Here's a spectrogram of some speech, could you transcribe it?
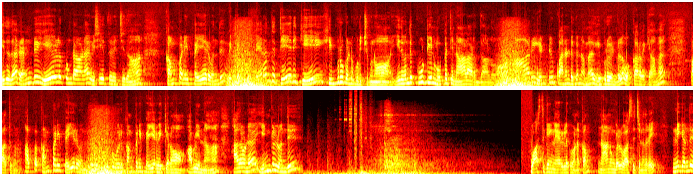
இதுதான் ரெண்டு ஏழுக்குண்டான விஷயத்தை வச்சு தான் கம்பெனி பெயர் வந்து வைக்கணும். பிறந்த தேதிக்கு ஹிப்ரு கண்டுபிடிச்சிக்கணும். இது வந்து கூட்டியன் முப்பத்தி நாலாக இருந்தாலும் ஆறு எட்டு பன்னெண்டுக்கு நம்ம ஹிப்ரு எண்களை உட்கார வைக்காமல் பார்த்துக்கணும். அப்போ கம்பெனி பெயர் வந்து இப்போ ஒரு கம்பெனி பெயர் வைக்கிறோம் அப்படின்னா அதனோட எண்கள் வந்து வாஸ்துக்கிங் நேர்களுக்கு வணக்கம். நான் உங்கள் வாஸ்து சின்னதுரை. இன்றைக்கி வந்து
